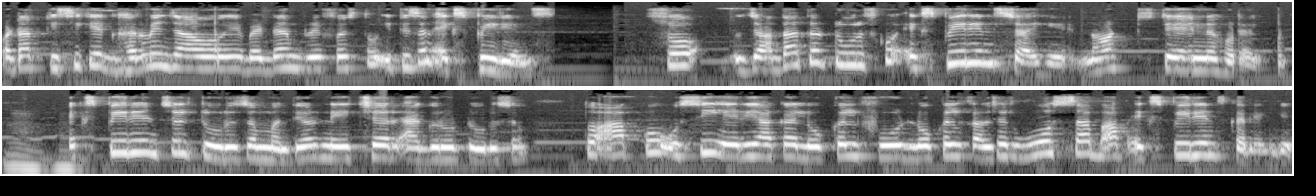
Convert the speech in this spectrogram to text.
बट आप किसी के घर में जाओगे बेड एंड ब्रेकफास्ट तो it is an experience so ज़्यादातर टूरिस्ट को एक्सपीरियंस चाहिए not stay in hotel experiential tourism बनती है और नेचर एग्रो टूरिज़्म तो आपको उसी एरिया का लोकल फ़ूड लोकल कल्चर वो सब आप एक्सपीरियंस करेंगे।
